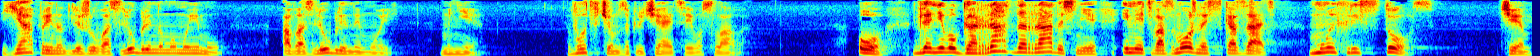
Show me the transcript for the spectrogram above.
Я принадлежу возлюбленному моему, а возлюбленный мой мне. Вот в чем заключается его слава. О, для него гораздо радостнее иметь возможность сказать «Мой Христос», чем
